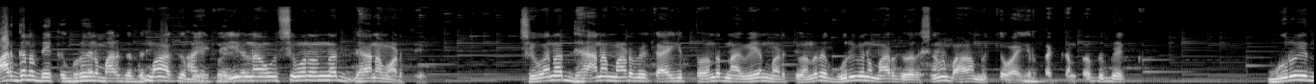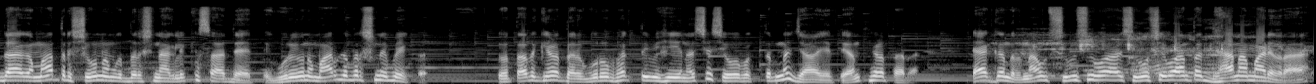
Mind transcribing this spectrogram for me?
ಮಾರ್ಗನೂ ಬೇಕು ಗುರುವಿನ ಮಾರ್ಗದ ಈಗ ನಾವು ಶಿವನನ್ನ ಧ್ಯಾನ ಮಾಡ್ತೀವಿ. ಶಿವನ ಧ್ಯಾನ ಮಾಡಬೇಕಾಗಿತ್ತು ಅಂದ್ರೆ ನಾವೇನು ಮಾಡ್ತೀವಿ ಅಂದ್ರೆ ಗುರುವಿನ ಮಾರ್ಗದರ್ಶನ ಬಹಳ ಮುಖ್ಯವಾಗಿರ್ತಕ್ಕಂಥದ್ದು ಬೇಕು. ಗುರು ಇದ್ದಾಗ ಮಾತ್ರ ಶಿವ ನಮ್ಗೆ ದರ್ಶನ ಆಗ್ಲಿಕ್ಕೆ ಸಾಧ್ಯ ಐತಿ. ಗುರುವಿನ ಮಾರ್ಗದರ್ಶನ ಬೇಕು. ಇವತ್ತು ಅದಕ್ಕೆ ಹೇಳ್ತಾರೆ ಗುರು ಭಕ್ತಿ ವಿಹೀನಸ್ಯ ಶಿವಭಕ್ತರನ್ನ ಜಾಯತೆ ಅಂತ ಹೇಳ್ತಾರೆ. ಯಾಕಂದ್ರೆ ನಾವು ಶಿವ ಶಿವ ಶಿವ ಶಿವ ಅಂತ ಧ್ಯಾನ ಮಾಡಿದ್ರೆ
